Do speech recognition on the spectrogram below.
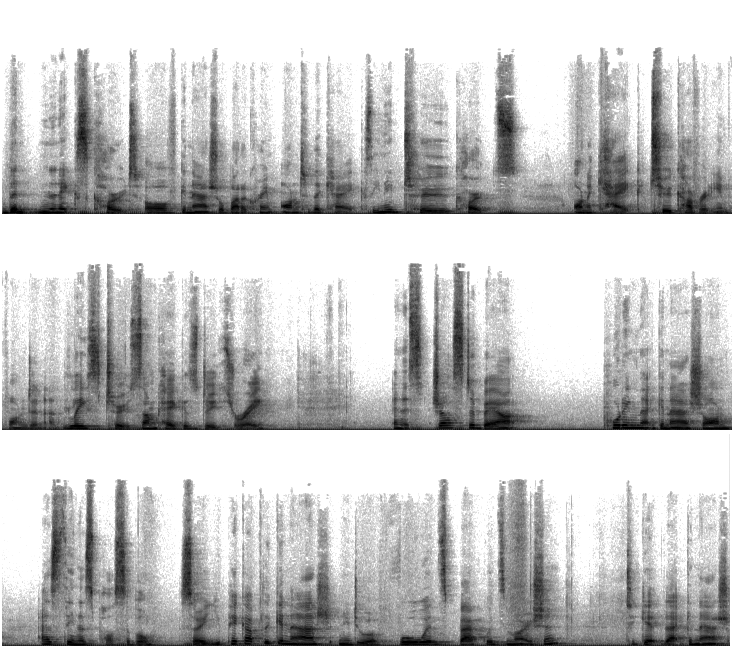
the, the next coat of ganache or buttercream onto the cake. So you need two coats on a cake to cover it in fondant, at least two. Some cakers do three. And it's just about putting that ganache on as thin as possible. So you pick up the ganache and you do a forwards, backwards motion to get that ganache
